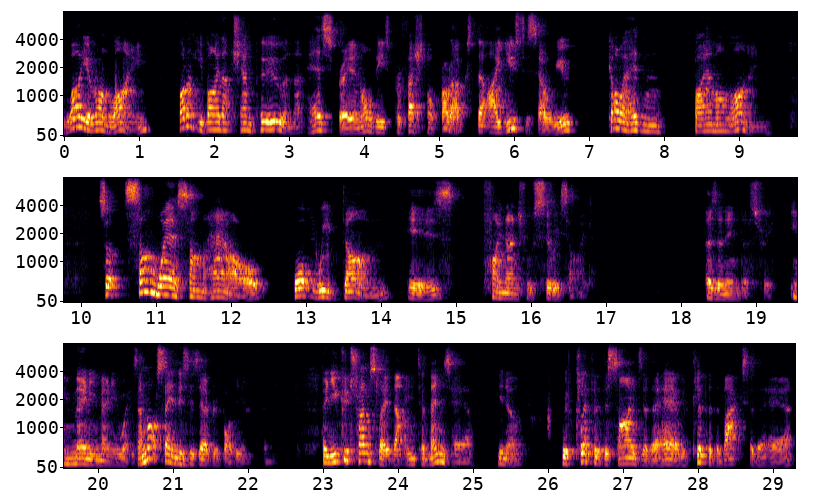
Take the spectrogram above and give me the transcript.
while you're online, why don't you buy that shampoo and that hairspray and all these professional products that I used to sell you? Go ahead and buy them online. So, somewhere, somehow, what we've done is financial suicide as an industry in many, many ways. I'm not saying this is everybody, Anthony. And you could translate that into men's hair. You know, we've clipped the sides of the hair, we've clipped the backs of the hair.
